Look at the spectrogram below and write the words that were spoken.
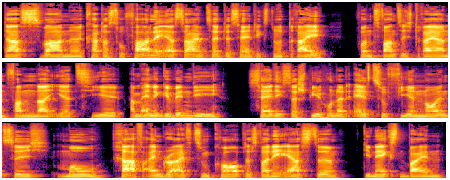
Das war eine katastrophale erste Halbzeit der Celtics. Nur drei von 20 Dreiern fanden da ihr Ziel. Am Ende gewinnen die Celtics das Spiel 111 zu 94. Mo traf einen Drive zum Korb, das war der erste. Die nächsten beiden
